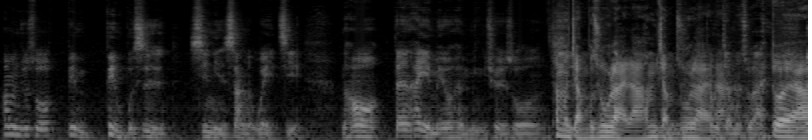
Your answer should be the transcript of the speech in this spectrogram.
他们就说并并不是心灵上的慰藉，然后但是他也没有很明确说他们讲不出来啦，他们讲不出来啦，他们讲不出来对啊，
